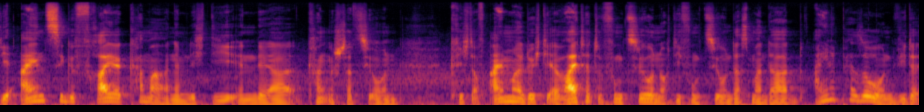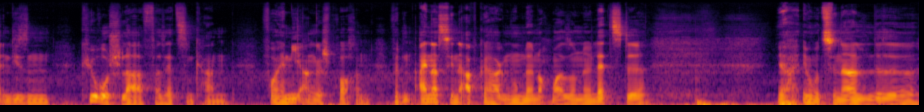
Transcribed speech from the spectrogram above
die einzige freie Kammer, nämlich die in der Krankenstation, kriegt auf einmal durch die erweiterte Funktion noch die Funktion, dass man da eine Person wieder in diesen Kyroschlaf versetzen kann vorher nie angesprochen. Wird in einer Szene abgehakt, nur um dann nochmal so eine letzte ja, emotionale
